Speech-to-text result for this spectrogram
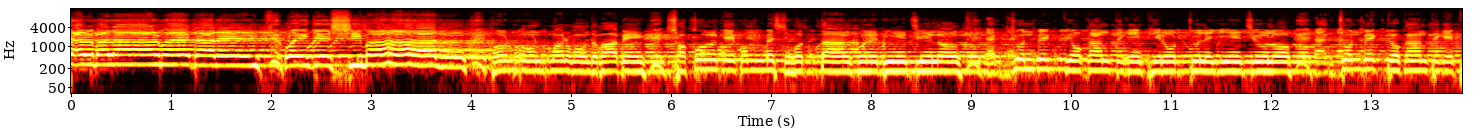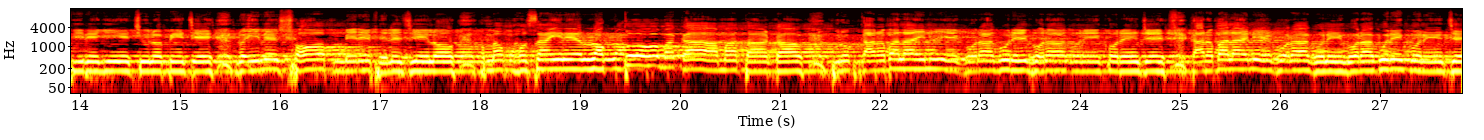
কারবালার ময়দানে ওই যে সীমান ভাবে সকলকে কম বেশি হত্যা করে দিয়েছিল। একজন ব্যক্তি ওখান থেকে ফেরত চলে গিয়েছিল। একজন ব্যক্তি ওখান থেকে ফিরে গিয়েছিল বেঁচে নইলে সব মেরে ফেলেছিল। হোসাইনের রক্ত মাখা মাথাটা পুরো কারবালায় নিয়ে ঘোরাঘুরি ঘোরাঘুরি করেছে। কারবালায় নিয়ে ঘোরাঘুরি ঘোরাঘুরি করেছে।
